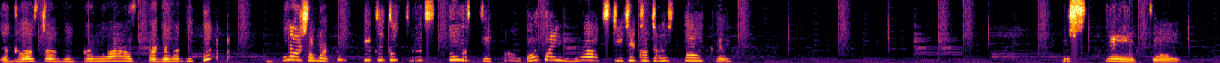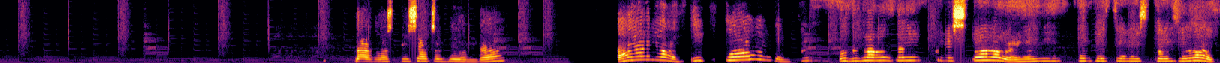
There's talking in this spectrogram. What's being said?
Я просто зупиняюсь подивитися. Боже мой, скільки тут ресурсів! О май гад, скільки тут ресурсів! Пустите. Так, у нас 51, да? А, і план! Тут дають кристали, я не хочу це не сказати.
